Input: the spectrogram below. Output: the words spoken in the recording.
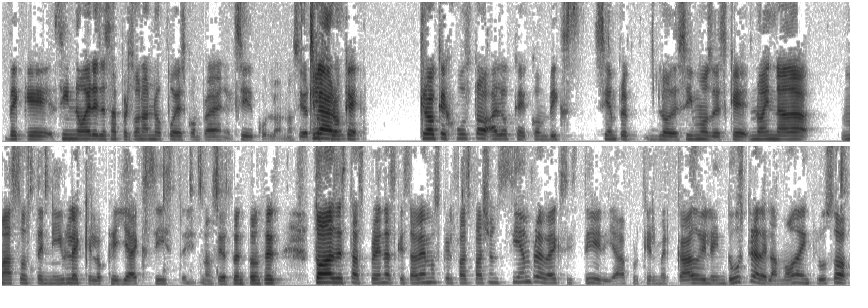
de que si no eres de esa persona no puedes comprar en el círculo, ¿no es cierto? Claro. Creo que, creo que justo algo que con VIX siempre lo decimos es que no hay nada más sostenible que lo que ya existe, ¿no es cierto? Entonces, todas estas prendas que sabemos que el fast fashion siempre va a existir, ya, porque el mercado y la industria de la moda incluso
